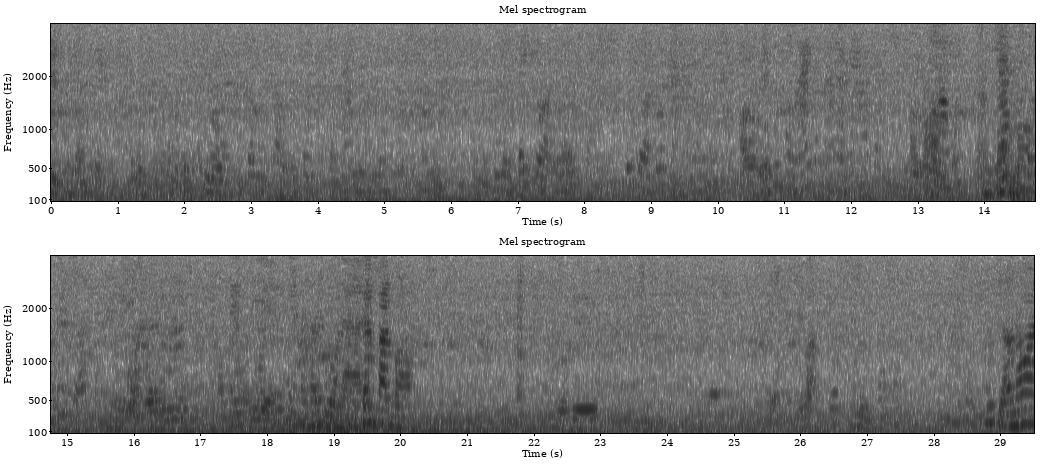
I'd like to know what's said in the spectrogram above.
น่ะแก้ บุญแก้มปานบอกไม่เสียน้อย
